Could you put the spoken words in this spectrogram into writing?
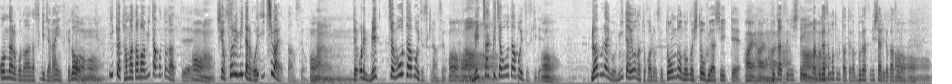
女の子のあんな好きじゃないんですけど、うんうん。一回たまたま見たことがあって、うん。うんしかもそれ見たのが俺1話やったんですよ。うん。はいはいで、俺めっちゃウォーターボーイズ好きなんですよ。うんめちゃくちゃウォーターボーイズ好きで。うんラブライブも似たようなとこあるんですよ。どんどんどんどん人を増やしていって。部活にして、うんまあ部活もともとあったから部活にしたりとか、その、の、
